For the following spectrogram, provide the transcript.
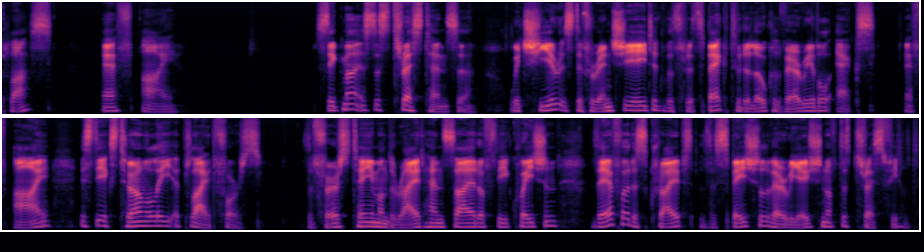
plus fi. Sigma is the stress tensor, which here is differentiated with respect to the local variable x. Fi is the externally applied force. The first term on the right-hand side of the equation therefore describes the spatial variation of the stress field.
